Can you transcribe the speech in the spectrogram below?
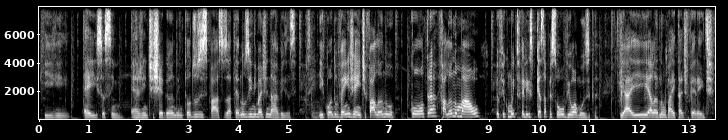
que é isso, assim. É a gente chegando em todos os espaços, até nos inimagináveis, assim. Sim. E quando vem gente falando contra, falando mal, eu fico muito feliz porque essa pessoa ouviu a música. E aí ela não vai estar diferente.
